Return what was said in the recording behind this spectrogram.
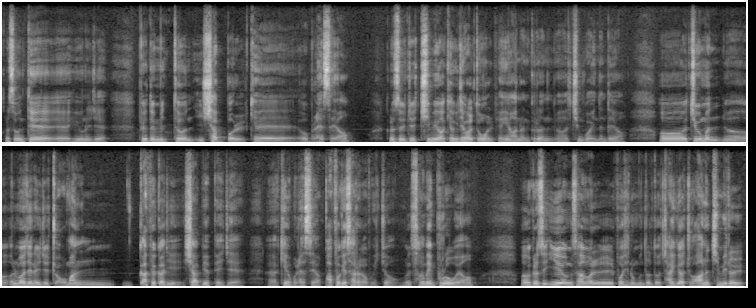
그래서 은퇴 이후는 이제 배드민턴 이 샵을 개업을 했어요. 그래서 이제 취미와 경제 활동을 병행하는 그런 어, 친구가 있는데요. 어, 지금은 어, 얼마 전에 이제 조그만 음, 카페까지 샵 옆에 이제 어, 개업을 했어요. 바쁘게 살아가고 있죠. 상당히 부러워요. 어, 그래서 이 영상을 보시는 분들도 자기가 좋아하는 취미를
